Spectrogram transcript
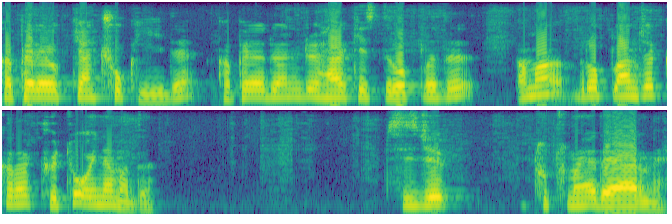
Capella yokken çok iyiydi. Capella döndü, herkes dropladı ama droplanacak kadar kötü oynamadı. Sizce tutmaya değer mi?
